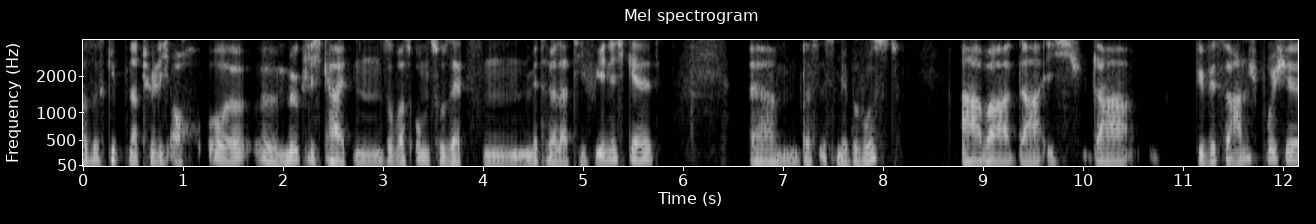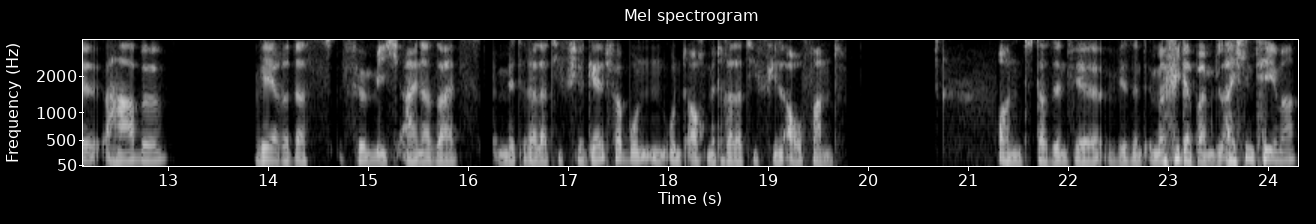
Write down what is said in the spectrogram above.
Also es gibt natürlich auch äh, äh, Möglichkeiten, sowas umzusetzen mit relativ wenig Geld. Ähm, das ist mir bewusst. Aber da ich da gewisse Ansprüche habe, wäre das für mich einerseits mit relativ viel Geld verbunden und auch mit relativ viel Aufwand. Und da sind wir, wir sind immer wieder beim gleichen Thema.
